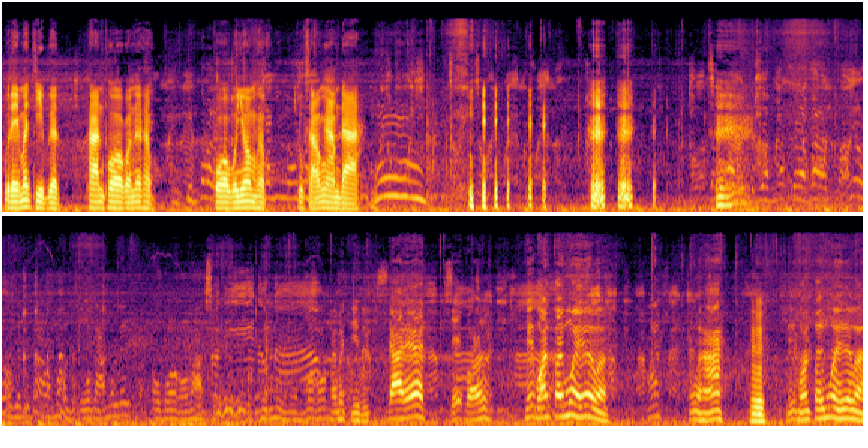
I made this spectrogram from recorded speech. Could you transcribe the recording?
ผู้ใดมาจีบก็ผ่านพอก่อนนะครับพอบ่ยอมครับ ลูกสาวงามดา ให้มาจีบยาเด้อเตะบอลเตะบอลต่อยมวยเด้อวะนี่มาหาอืมเตะบอลต่อยมวยเด้อวะ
